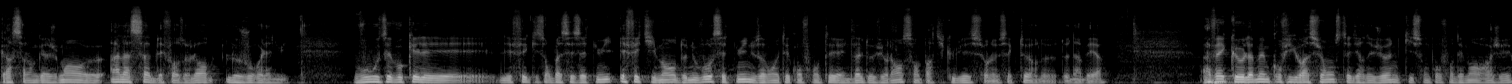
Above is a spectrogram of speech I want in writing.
grâce à l'engagement euh, inlassable des forces de l'ordre le jour et la nuit. Vous évoquez les, faits qui sont passés cette nuit. Effectivement, de nouveau, cette nuit, nous avons été confrontés à une vague de violence, en particulier sur le secteur de, de avec euh, la même configuration, c'est-à-dire des jeunes qui sont profondément enragés,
